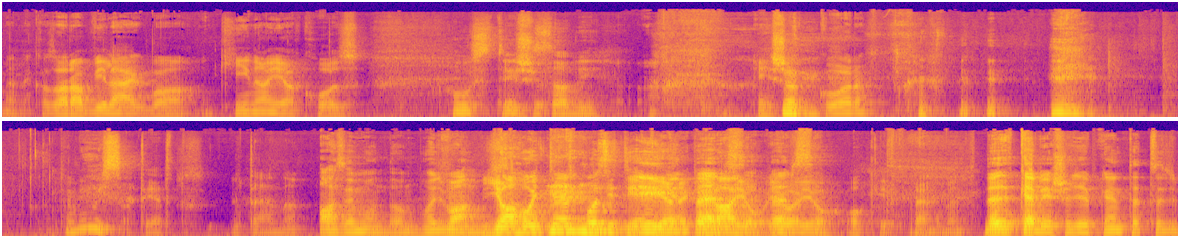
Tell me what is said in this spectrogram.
mennek az arab világba, kínaiakhoz. Huszti, és, Szabi. És akkor mi visszatért utána? Azért mondom, hogy van. Ja, hogy te pozitív Igen, persze, ja, jó, persze. jó, jó, oké, rendben. De kevés egyébként, tehát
